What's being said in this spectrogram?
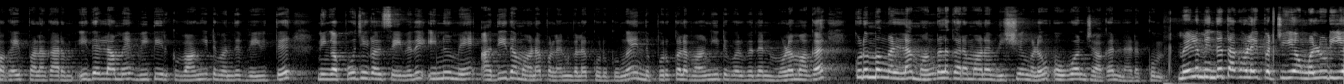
வகை பலகாரம் இதெல்லாமே வீட்டிற்கு வாங்கிட்டு வந்து வைத்து நீங்கள் பூஜைகள் செய்வது இன்னும் இன்னுமே அதீதமான பலன்களை கொடுக்குங்க. இந்த பொருட்களை வாங்கிட்டு வருவதன் மூலமாக குடும்பங்களில் மங்களகரமான விஷயங்களும் ஒவ்வொன்றாக நடக்கும். மேலும் இந்த தகவலை பற்றிய உங்களுடைய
